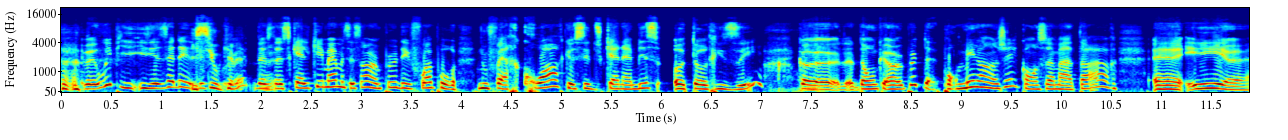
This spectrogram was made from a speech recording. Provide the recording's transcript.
Ben oui, puis ils essaient de, Ici de- au Québec, de, ouais. de se calquer même, c'est ça un peu des fois pour nous faire croire que c'est du cannabis autorisé, Ah, que, donc un peu de- pour mélanger le consommateur euh, et euh,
